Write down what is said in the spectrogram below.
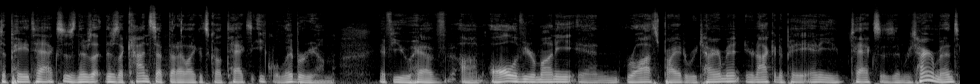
to pay taxes. And there's a, there's a concept that I like. It's called tax equilibrium. If you have um, all of your money in Roths prior to retirement, you're not going to pay any taxes in retirement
